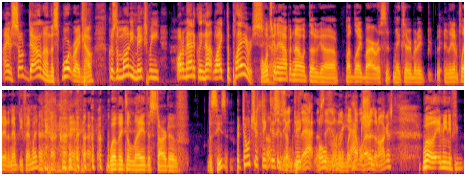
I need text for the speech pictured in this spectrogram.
I am so down on the sport right now because the money makes me automatically not like the players. Well, what's going to happen now with the uh, Bud Light virus that makes everybody? Are they going to play at an empty Fenway? Will they delay the start of the season? But don't you I think don't this think is they a can big do that unless they only play double headers in? August. Well, I mean, if you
